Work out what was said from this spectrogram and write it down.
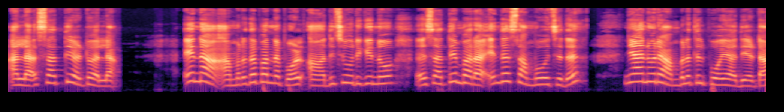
അല്ല സത്യമായിട്ടും അല്ല. എന്നാ അമൃത പറഞ്ഞപ്പോൾ ആദ്യ ചോദിക്കുന്നു സത്യം പറ എന്താ സംഭവിച്ചത്? ഞാനൊരു അമ്പലത്തിൽ പോയി ആദ്യേട്ടാ.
